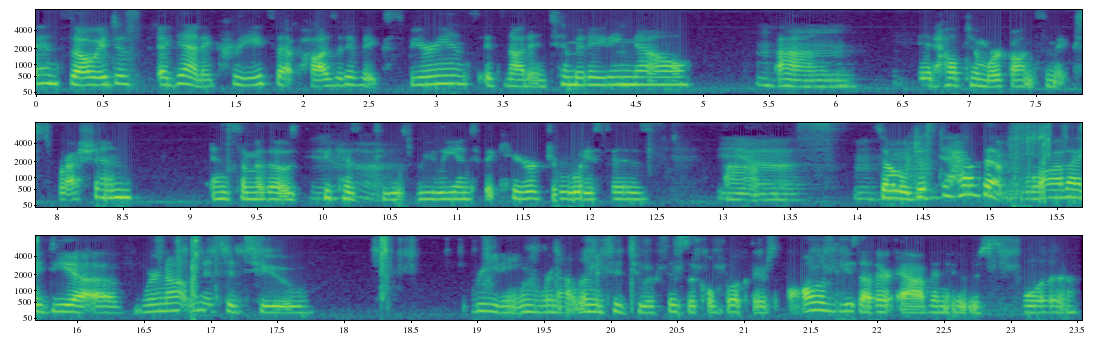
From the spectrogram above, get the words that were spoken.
and so it just, again, it creates that positive experience. It's not intimidating now. Mm-hmm. Um, it helped him work on some expression and some of those yeah. because he was really into the character voices. Um, yes. Um, mm-hmm. So just to have that broad idea of we're not limited to reading, we're not limited to a physical book. There's all of these other avenues for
